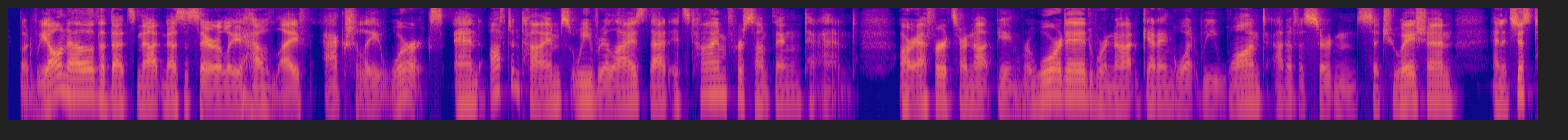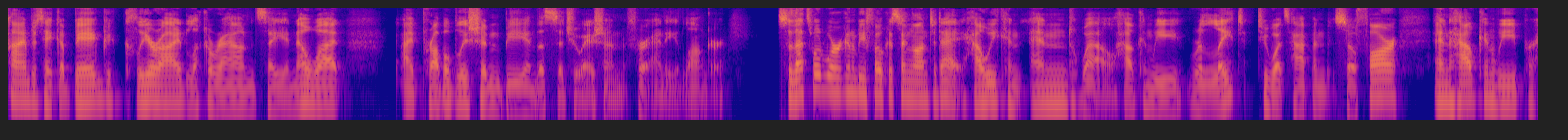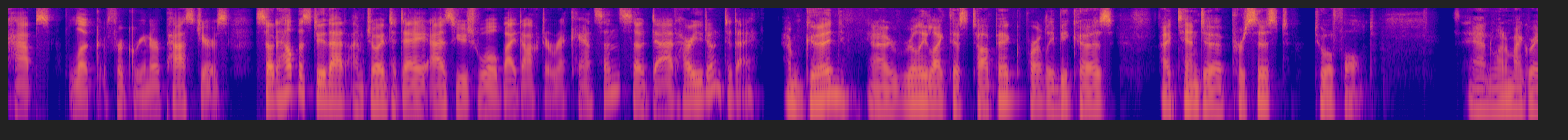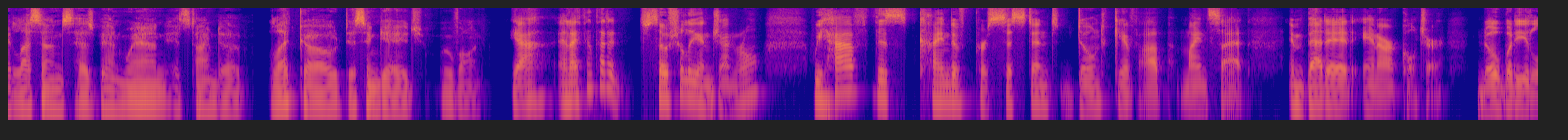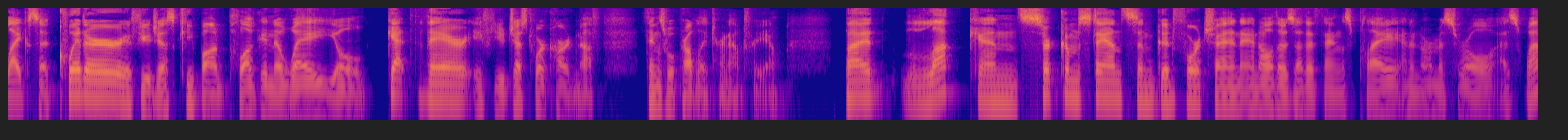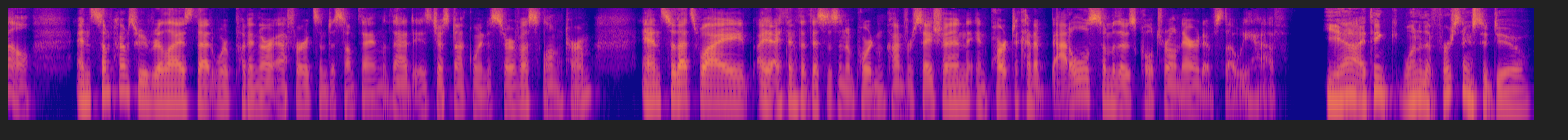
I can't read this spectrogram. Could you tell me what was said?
But we all know that that's not necessarily how life actually works. And oftentimes we realize that it's time for something to end. Our efforts are not being rewarded. We're not getting what we want out of a certain situation. And it's just time to take a big, clear eyed look around and say, you know what? I probably shouldn't be in this situation for any longer. So that's what we're going to be focusing on today how we can end well. How can we relate to what's happened so far? And how can we perhaps look for greener pastures? So, to help us do that, I'm joined today, as usual, by Dr. Rick Hanson. So, Dad, how are you doing today? I'm good. And I really like this topic, partly because I tend to persist to a fault. And one of my great lessons has been when it's time to let go, disengage, move on. Yeah. And I think that it, socially in general, we have this kind of persistent don't give up mindset embedded in our culture. Nobody likes a quitter. If you just keep on plugging away, you'll get there. If you just work hard enough, things will probably turn out for you. But luck and circumstance and good fortune and all those other things play an enormous role as well. And sometimes we realize that we're putting our efforts into something that is just not going to serve us long term. And so that's why I, I, think that this is an important conversation, in part to kind of battle some of those cultural narratives that we have. Yeah, I think one of the first things to do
